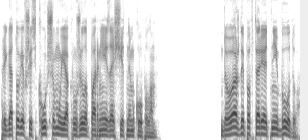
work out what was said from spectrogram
Приготовившись к худшему, я окружила парней защитным куполом. «Дважды повторять не буду».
